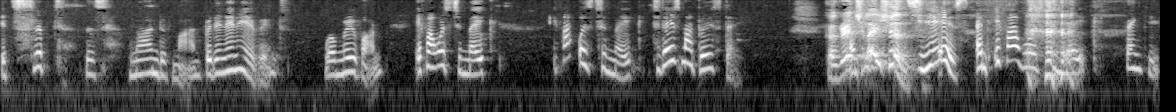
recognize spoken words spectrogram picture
it slipped this mind of mine. But in any event, we'll move on. If I was to make, if I was to make, today's my birthday. Congratulations! Yes, and if I was to make, thank you,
